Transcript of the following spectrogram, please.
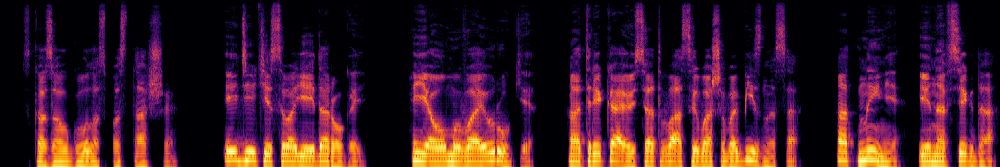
– сказал голос постарше. «Идите своей дорогой. Я умываю руки, отрекаюсь от вас и вашего бизнеса, отныне и навсегда».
